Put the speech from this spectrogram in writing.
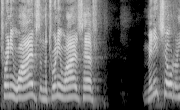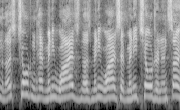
20 wives, and the 20 wives have many children, and those children have many wives, and those many wives have many children. And so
